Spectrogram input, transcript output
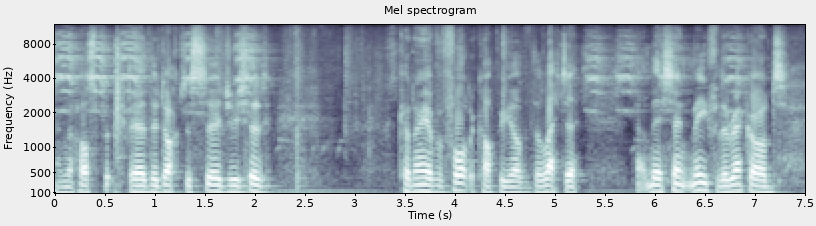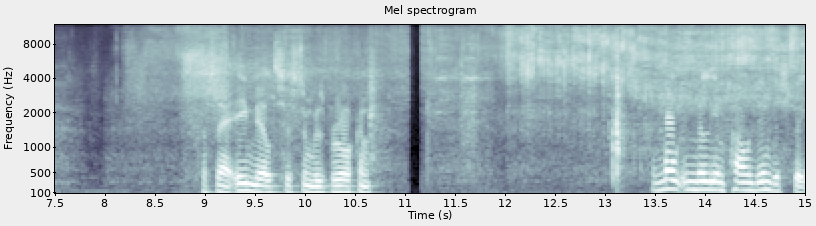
And the hospital, uh, the doctor's surgery said, can I have a photocopy of the letter that they sent me for the records? Because their email system was broken a multi-million pound industry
